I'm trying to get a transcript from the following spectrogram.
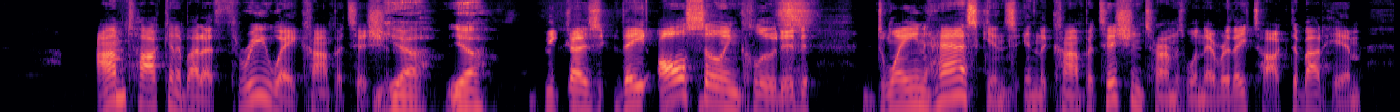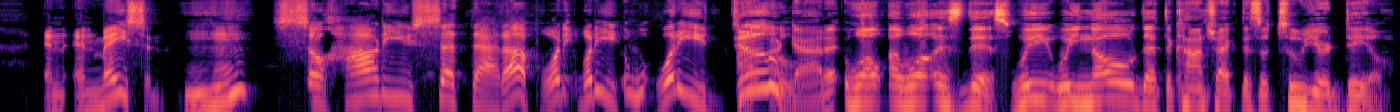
I'm talking about a three way competition Yeah, yeah. because they also included Dwayne Haskins in the competition terms whenever they talked about him and, and Mason. Mm-hmm. So how do you set that up? What do, what do you what do you do? I got it. Well, uh, well, it's this. We we know that the contract is a two year deal.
